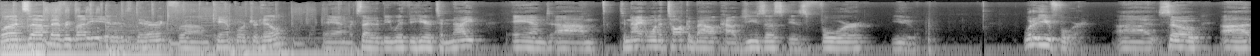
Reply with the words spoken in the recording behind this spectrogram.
What's up, everybody? It is Derek from Camp Orchard Hill, and I'm excited to be with you here tonight. And um, tonight, I want to talk about how Jesus is for you. What are you for? Uh, so, uh,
